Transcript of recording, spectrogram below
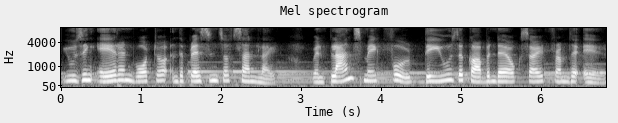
using air and water in the presence of sunlight. When plants make food, they use the carbon dioxide from the air.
